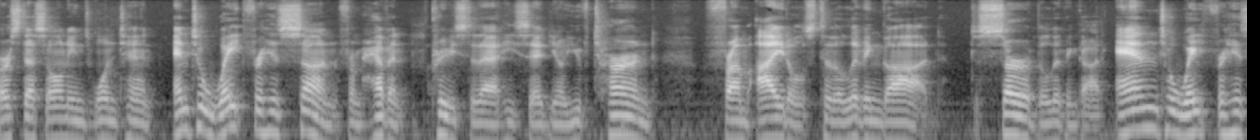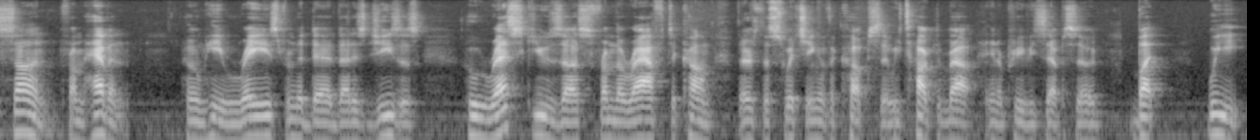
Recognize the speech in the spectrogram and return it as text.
1 Thessalonians 1:10 and to wait for his son from heaven. Previous to that he said, you know, you've turned from idols to the living God, to serve the living God, and to wait for his son from heaven, whom he raised from the dead, that is Jesus, who rescues us from the wrath to come. There's the switching of the cups that we talked about in a previous episode. But we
